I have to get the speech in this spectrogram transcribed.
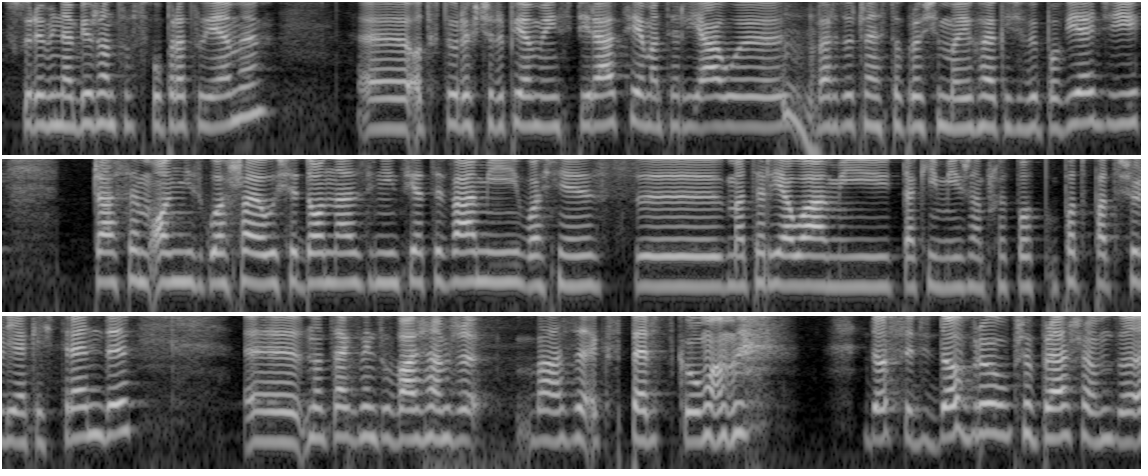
z którymi na bieżąco współpracujemy, e, od których czerpiemy inspiracje, materiały. Bardzo często prosimy ich o jakieś wypowiedzi. Czasem oni zgłaszają się do nas z inicjatywami, właśnie z y, materiałami takimi, że na przykład po- podpatrzyli jakieś trendy. E, No tak więc uważam, że bazę ekspercką mamy dosyć dobrą. Przepraszam za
